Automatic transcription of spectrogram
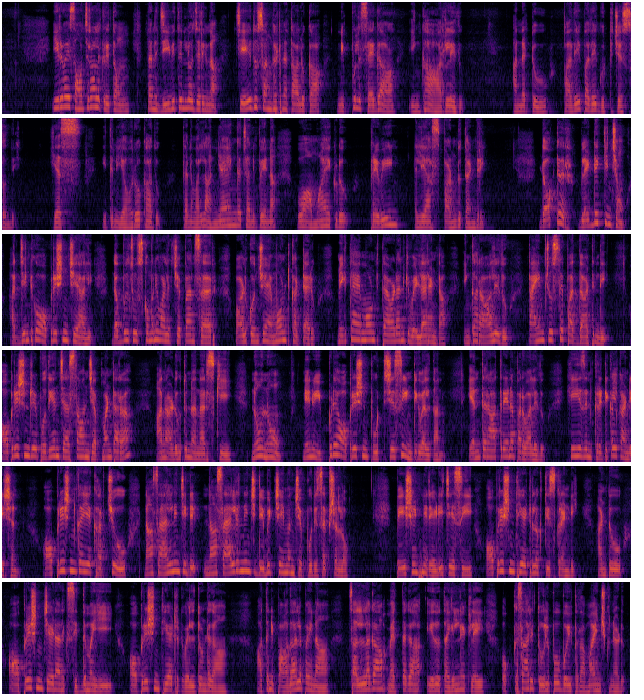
ఇరవై సంవత్సరాల క్రితం తన జీవితంలో జరిగిన చేదు సంఘటన తాలూకా నిప్పుల సెగ ఇంకా ఆరలేదు. అన్నట్టు పదే పదే గుర్తు చేస్తుంది. ఎస్ ఇతను ఎవరో కాదు. తన వల్ల అన్యాయంగా చనిపోయిన ఓ అమాయకుడు ప్రవీణ్ అలియాస్ పండు తండ్రి. డాక్టర్ బ్లడ్ ఎక్కించాం. అర్జెంటుగా ఆపరేషన్ చేయాలి. డబ్బులు చూసుకోమని వాళ్ళకి చెప్పాను సార్. వాళ్ళు కొంచెం అమౌంట్ కట్టారు. మిగతా అమౌంట్ తేవడానికి వెళ్ళారంట. ఇంకా రాలేదు. టైం చూస్తే పది దాటింది. ఆపరేషన్ రేపు ఉదయం చేస్తామని చెప్పమంటారా? అని అడుగుతున్న నర్స్కి నో నో. నేను ఇప్పుడే ఆపరేషన్ పూర్తి చేసి ఇంటికి వెళ్తాను. ఎంత రాత్రైనా పర్వాలేదు. He is in critical condition. ఆపరేషన్కి అయ్యే ఖర్చు నా శాలరీ నుంచి డె నా శాలరీ నుంచి డెబిట్ చేయమని చెప్పు రిసెప్షన్లో. పేషెంట్ని రెడీ చేసి ఆపరేషన్ థియేటర్లోకి తీసుకురండి అంటూ ఆపరేషన్ చేయడానికి సిద్ధమయ్యి ఆపరేషన్ థియేటర్కి వెళ్తుండగా అతని పాదాలపైన చల్లగా మెత్తగా ఏదో తగిలినట్లయి ఒక్కసారి తూలిపోబోయి ప్రమాయించుకున్నాడు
